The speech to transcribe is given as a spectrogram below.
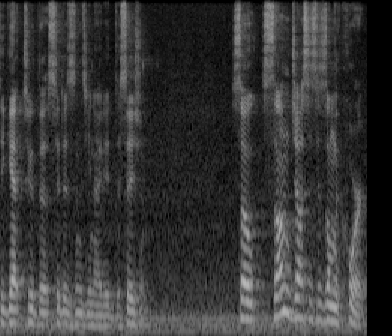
to get to the Citizens United decision. So some justices on the court,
